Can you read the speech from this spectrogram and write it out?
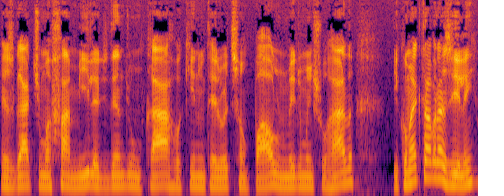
resgate de uma família de dentro de um carro aqui no interior de São Paulo, no meio de uma enxurrada. E como é que está Brasília, hein?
